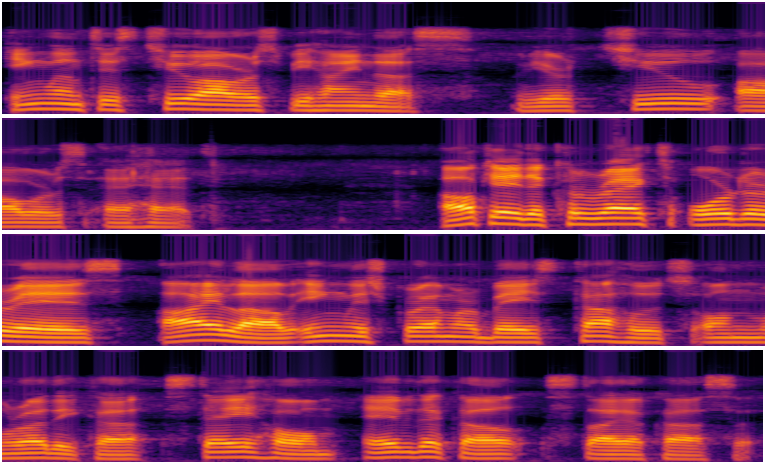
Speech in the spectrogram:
England is two hours behind us. We're two hours ahead. Okay, the correct order is I love English grammar based Kahoots on Muratica. Stay home, evde kal, stay akası.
